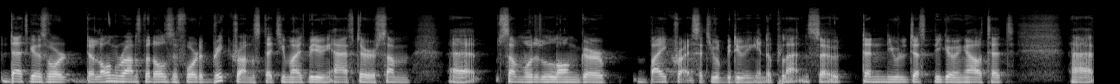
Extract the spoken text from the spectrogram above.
that goes for the long runs, but also for the brick runs that you might be doing after some uh, some of the longer bike rides that you will be doing in the plan. So then you will just be going out at uh,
